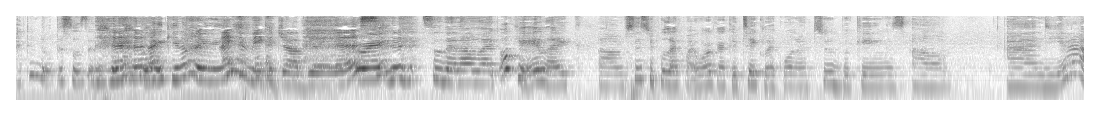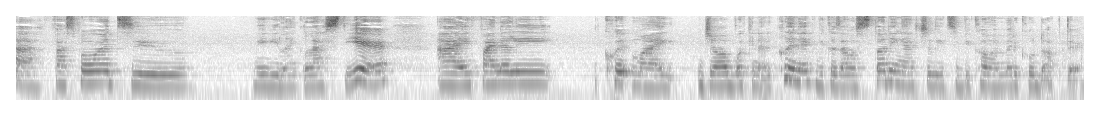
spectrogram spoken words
I didn't know this was a thing. like, you know what I mean? I can make a job doing this. right? So then I'm like, okay, like, um, since people like my work, I could take like one or two bookings. Um, and yeah, fast forward to maybe like last year, I finally quit my job working at a clinic because I was studying actually to become a medical doctor.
